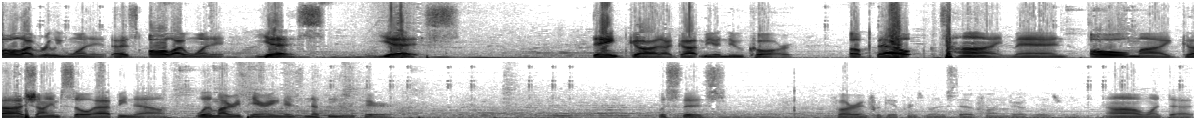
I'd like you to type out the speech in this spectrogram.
all I really wanted. That is all I wanted. Yes, yes. Thank God I got me a new car. About time, man. Oh my gosh, I am so happy now. What am I repairing? There's nothing to repair. What's this? Fire and forget principle instead of flying drive No, I don't want that.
